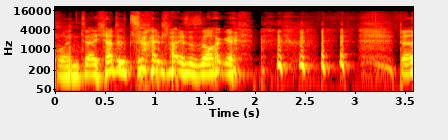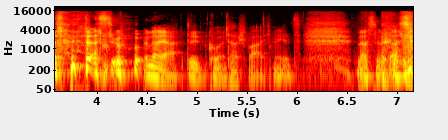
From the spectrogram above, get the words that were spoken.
Und äh, ich hatte zeitweise Sorge, dass, dass du. Naja, den Kommentar spare ich mir jetzt. Lassen wir das.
